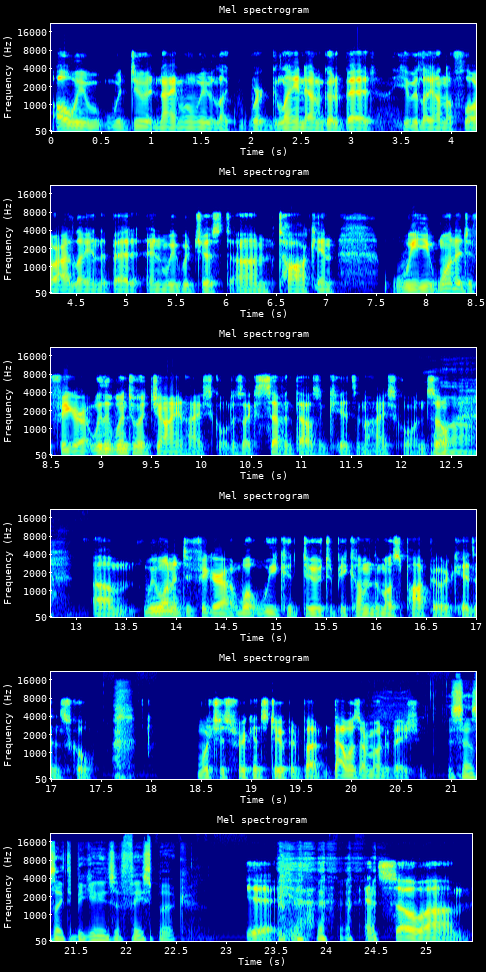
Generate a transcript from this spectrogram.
all we would do at night when we like were laying down and go to bed he would lay on the floor i'd lay in the bed and we would just um, talk and we wanted to figure out we went to a giant high school there's like 7000 kids in the high school and so wow. Um, we wanted to figure out what we could do to become the most popular kids in school which is freaking stupid but that was our motivation. It sounds like the beginnings of facebook. Yeah yeah. And so um,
